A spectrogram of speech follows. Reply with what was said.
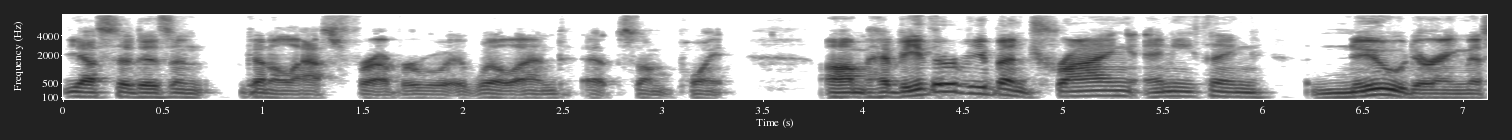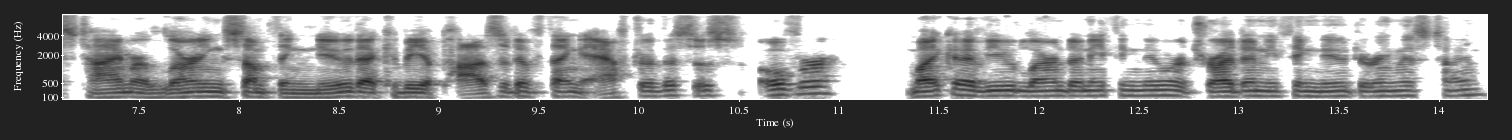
yes, it isn't going to last forever. It will end at some point. Um, have either of you been trying anything new during this time or learning something new that could be a positive thing after this is over? Micah, have you learned anything new or tried anything new during this time?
